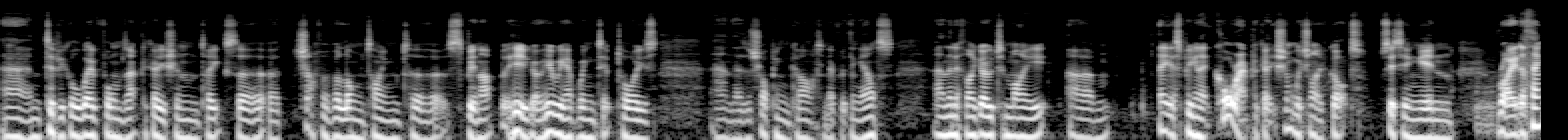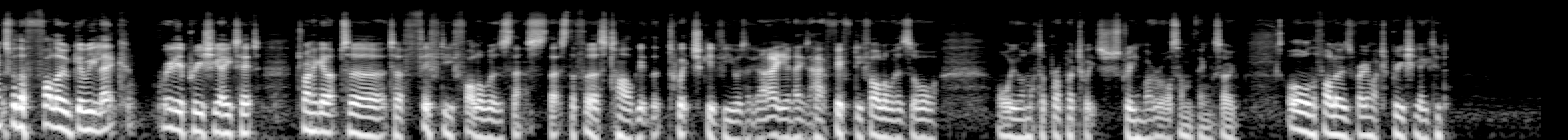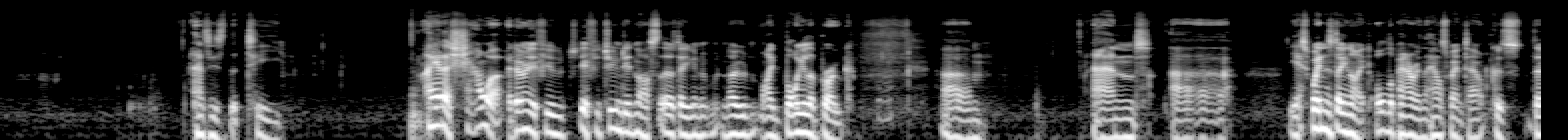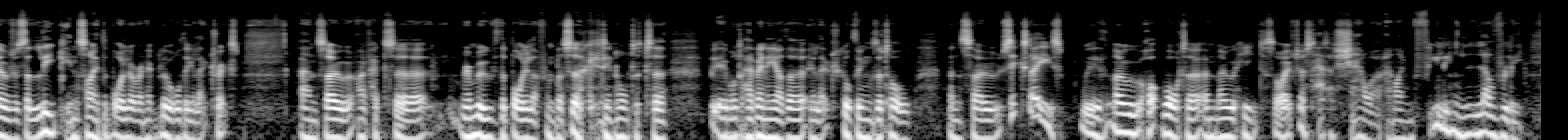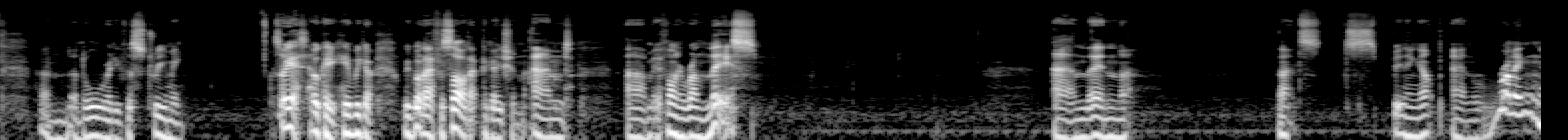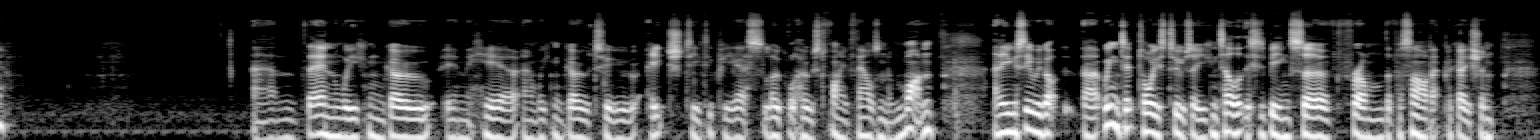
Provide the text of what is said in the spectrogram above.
And typical web forms application takes a, a chuff of a long time to spin up. But here you go, here we have Wingtip Toys and there's a shopping cart and everything else. And then if I go to my um, ASP.NET Core application, which I've got sitting in Rider, thanks for the follow, Guilek. Really appreciate it. Trying to get up to, to 50 followers. That's that's the first target that Twitch give you. Is like, ah, you need to have 50 followers, or or you're not a proper Twitch streamer or something. So, all the follows very much appreciated. As is the tea. I had a shower. I don't know if you if you tuned in last Thursday, you know my boiler broke. Um, and uh, Yes, Wednesday night, all the power in the house went out because there was just a leak inside the boiler and it blew all the electrics. And so I've had to remove the boiler from the circuit in order to be able to have any other electrical things at all. And so six days with no hot water and no heat. So I've just had a shower and I'm feeling lovely and, and all ready for streaming. So yes, okay, here we go. We've got our facade application and um, if I run this and then that's spinning up and running. And then we can go in here and we can go to HTTPS localhost 5001. And you can see we've got uh, Wingtip Toys too, so you can tell that this is being served from the facade application.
